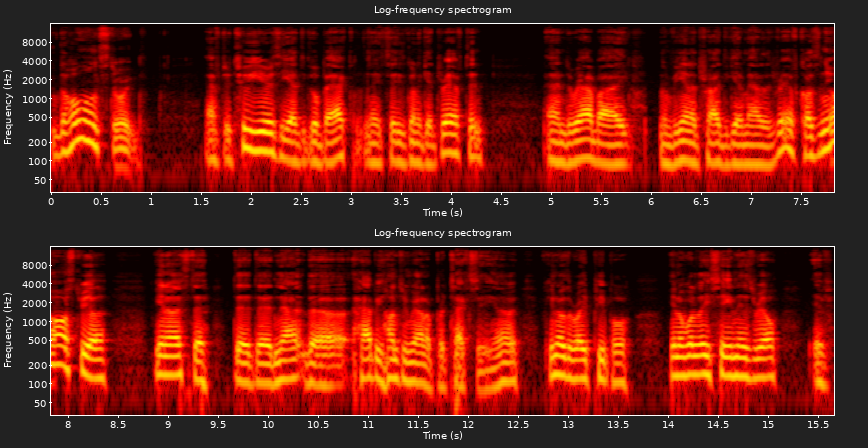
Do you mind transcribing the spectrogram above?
the whole long story. After two years, he had to go back, and they said he's going to get drafted. And the rabbi in Vienna tried to get him out of the draft because in the Austria, you know, it's the the the, the happy hunting ground of protexia. You know, if you know the right people, you know what do they say in Israel? If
